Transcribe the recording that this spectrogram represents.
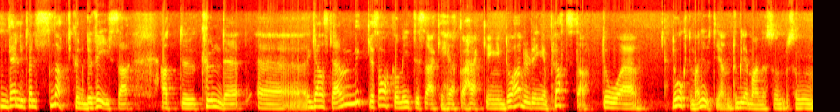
väldigt, väldigt snabbt kunde bevisa att du kunde eh, ganska mycket saker om IT-säkerhet och hacking då hade du ingen plats där. Då, eh, då åkte man ut igen. Då blev man som, som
